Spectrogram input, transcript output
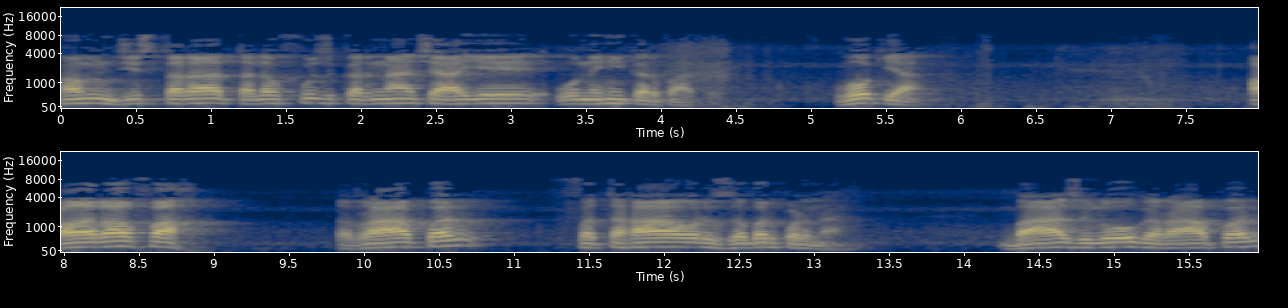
हम जिस तरह तलफुज करना चाहिए वो नहीं कर पाते वो क्या आराफा, रा पर फतहा और जबर पढ़ना है। बाज लोग रा पर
